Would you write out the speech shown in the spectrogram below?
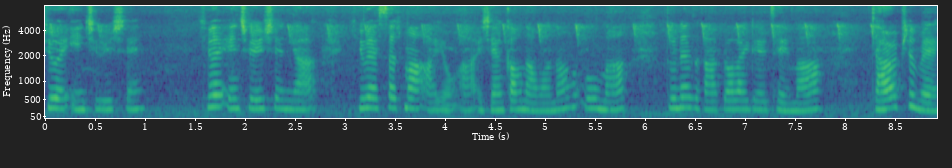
your intuition your intuition က your စက်မအာယုံအားအရန်ကောင်းတာပေါ့နော်ဥပမာသူနဲ့စကားပြောလိုက်တဲ့အချိန်မှာဒါတော့ဖြစ်မယ်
